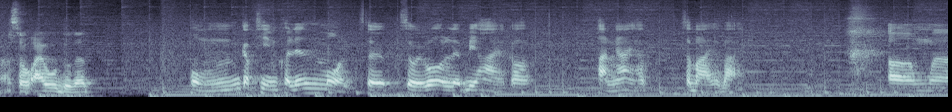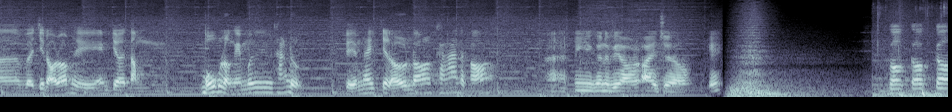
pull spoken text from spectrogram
Uh, So I will do that. ผมกับทีมเคยเล่นโหมด Survival Left Behind ก็ผ่านง่ายครับ สบายสบาย Ờ, mà về chế độ đó thì em chơi tầm 4 lần em mới thắng được thì em thấy chế độ đó khá là khó I think you're gonna be our IGL, okay? ก็ก็ก็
